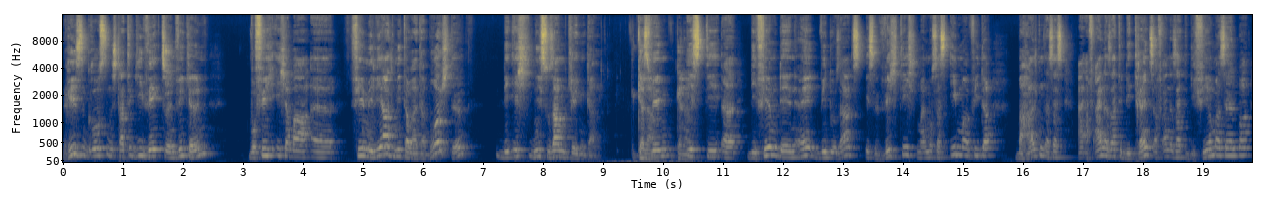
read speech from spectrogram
riesengroßen Strategieweg zu entwickeln, wofür ich aber äh, 4 Milliarden Mitarbeiter bräuchte, die ich nicht zusammenkriegen kann. Genau, Deswegen genau. ist die, äh, die Firmen-DNA, wie du sagst, ist wichtig. Man muss das immer wieder behalten. Das heißt, auf einer Seite die Trends, auf einer Seite die Firma selber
